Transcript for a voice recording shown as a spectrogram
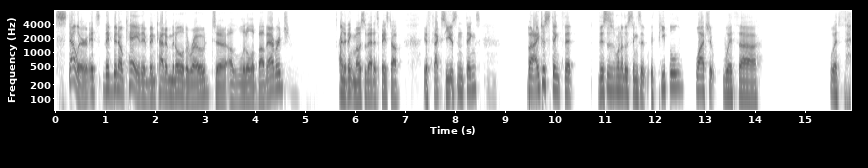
stellar. It's they've been okay. They've been kind of middle of the road to a little above average. And I think most of that is based off effects used and things. Mhm. But I just think that this is one of those things that if people watch it with uh with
